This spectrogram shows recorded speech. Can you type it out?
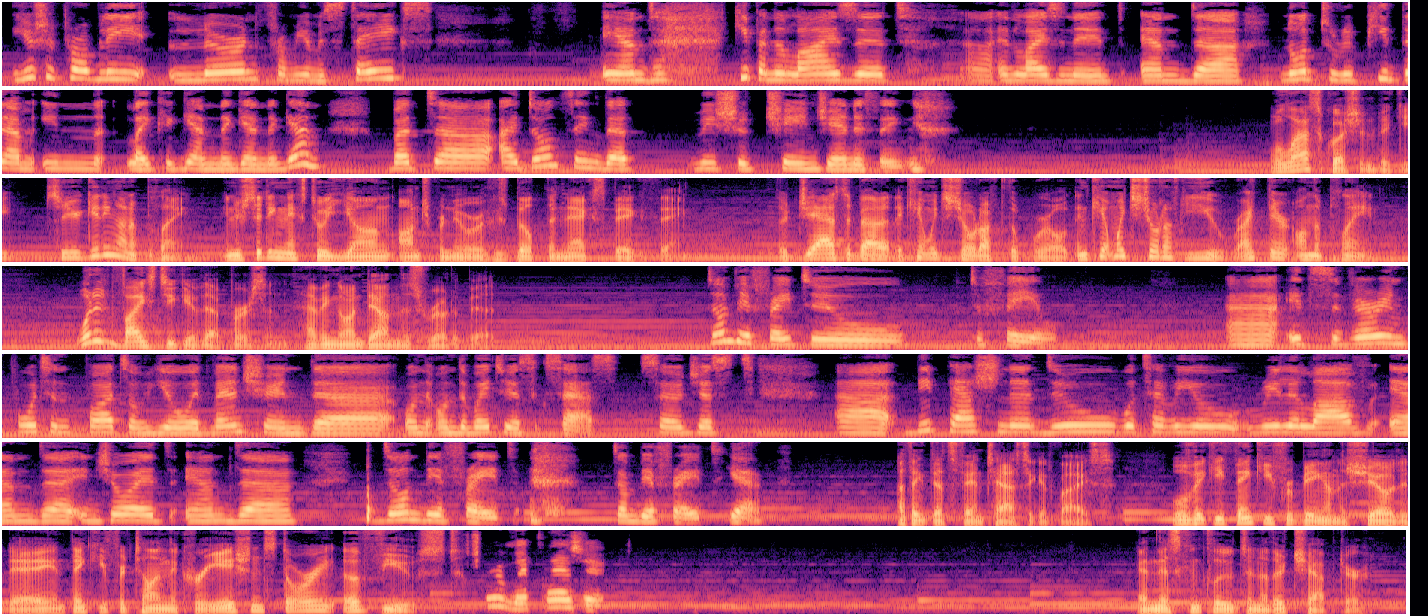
you should probably learn from your mistakes and keep analyze it uh, analyzing it and uh, not to repeat them in like again and again and again. But uh, i don't think that we should change anything. Well last question vicky. So you're getting on a plane and you're sitting next to a young entrepreneur who's built the next big thing. They're jazzed about it. They can't wait to show it off to the world and can't wait to show it off to you right there on the plane. What advice do you give that person having gone down this road a bit? Don't be afraid to to fail uh, it's a very important part of your adventure and uh, on on the way to your success. So just uh, be passionate, do whatever you really love, and uh, enjoy it, and uh, don't be afraid. don't be afraid. Yeah. I think that's fantastic advice. Well, Vicky, thank you for being on the show today, and thank you for telling the creation story of Vust. Sure, my pleasure. And this concludes another chapter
